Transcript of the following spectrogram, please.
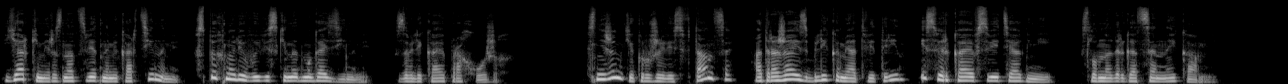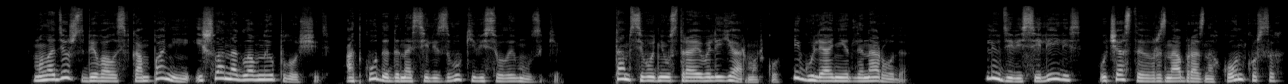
Яркими разноцветными картинами вспыхнули вывески над магазинами, завлекая прохожих. Снежинки кружились в танце, отражаясь бликами от витрин и сверкая в свете огней, словно драгоценные камни. Молодежь сбивалась в компании и шла на главную площадь, откуда доносились звуки веселой музыки. Там сегодня устраивали ярмарку и гуляние для народа, Люди веселились, участвуя в разнообразных конкурсах,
